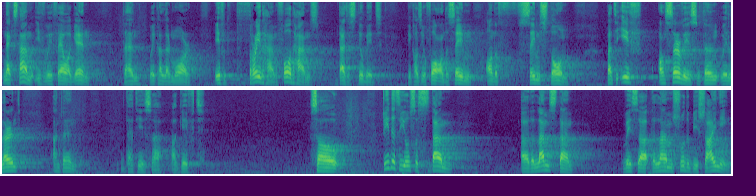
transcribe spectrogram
next time, if we fail again, then we can learn more. If three times, four times, that's stupid because you fall on the same on the same stone. But if on service, then we learned, and then that is a, a gift. So Jesus used a stamp, uh, the lamp stamp, with uh, the lamp should be shining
